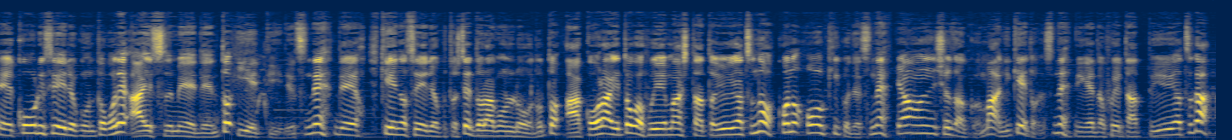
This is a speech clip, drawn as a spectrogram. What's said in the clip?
えー、氷勢力のとこでアイスメイデンとイエティですね。で、飛型の勢力としてドラゴンロードとアコライトが増えましたというやつの、この大きくですね、4種族、まあ2系統ですね。2系統増えたっていうやつが、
